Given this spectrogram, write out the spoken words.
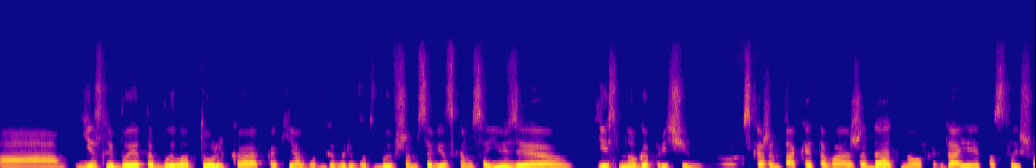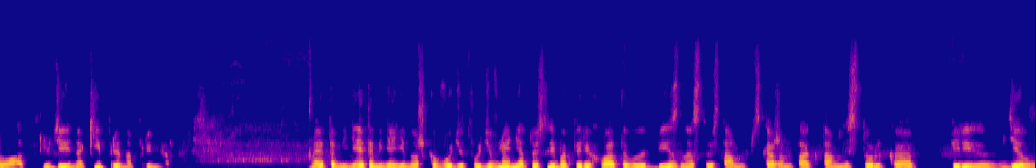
а если бы это было только, как я вот говорю, вот в бывшем Советском Союзе, есть много причин скажем так, этого ожидать, но когда я это слышу от людей на Кипре, например, это меня, это меня немножко вводит в удивление. То есть либо перехватывают бизнес, то есть там, скажем так, там не столько пере, дел,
